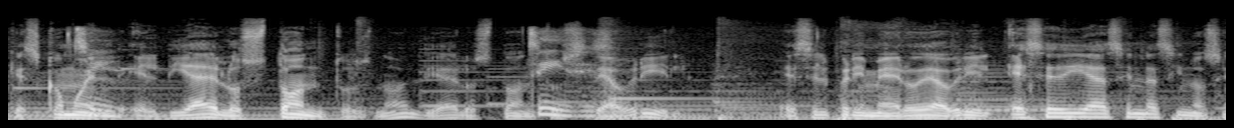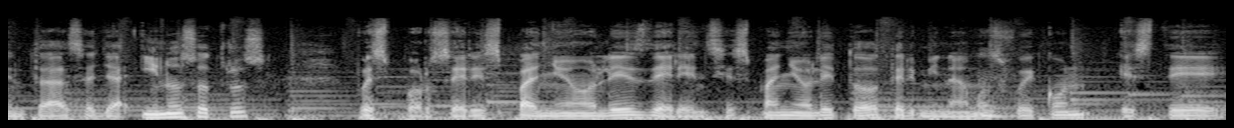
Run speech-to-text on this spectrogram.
que es como el, Sí. el día de los tontos, ¿no? El día de los tontos Sí, sí, de abril. Es el primero de abril. Ese día hacen las inocentadas allá. Y nosotros, pues por ser españoles, de herencia española y todo, terminamos Mm. fue con este,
